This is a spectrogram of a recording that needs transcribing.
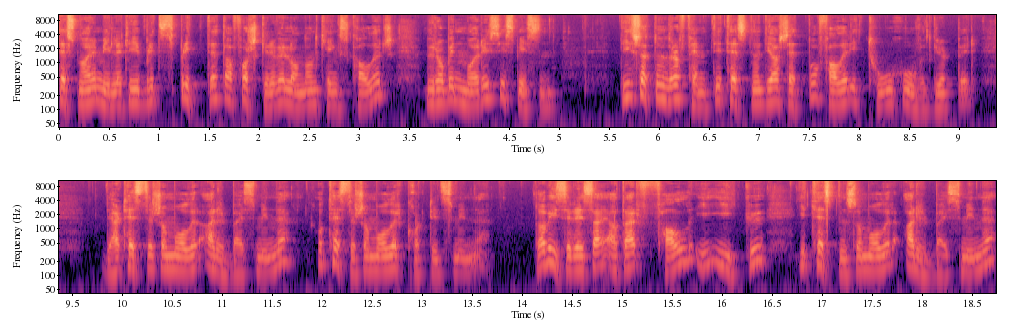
Testene har imidlertid blitt splittet av forskere ved London Kings College, med Robin Morris i spissen. De 1750 testene de har sett på, faller i to hovedgrupper. Det er tester som måler arbeidsminne, og tester som måler korttidsminne. Da viser det seg at det er fall i IQ i testene som måler arbeidsminne,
